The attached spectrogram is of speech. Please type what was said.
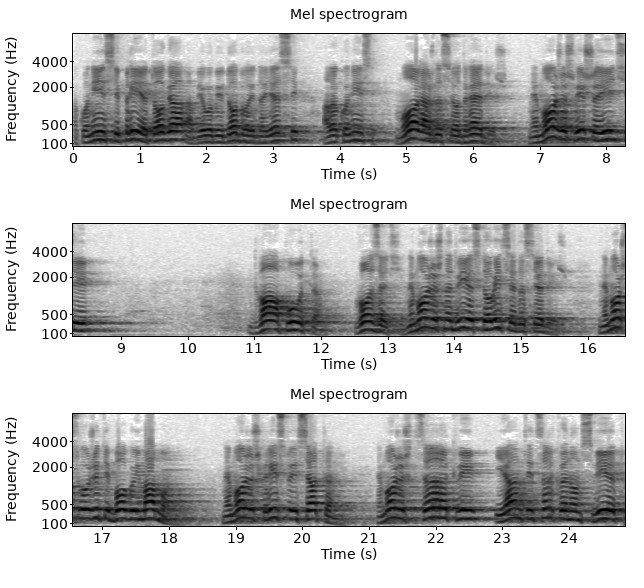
ako nisi prije toga, a bilo bi dobro i da jesi, ali ako nisi, moraš da se odrediš. Ne možeš više ići dva puta vozeći. Ne možeš na dvije stolice da sjediš. Ne možeš služiti Bogu i mamonu. Ne možeš Hristu i satani. Ne možeš crkvi i anticrkvenom svijetu.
